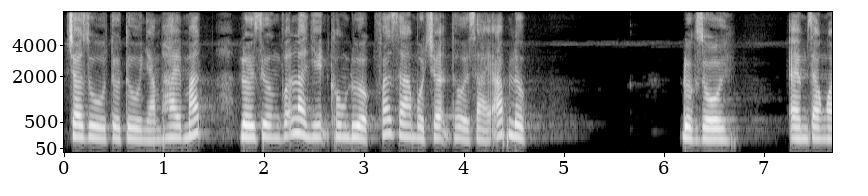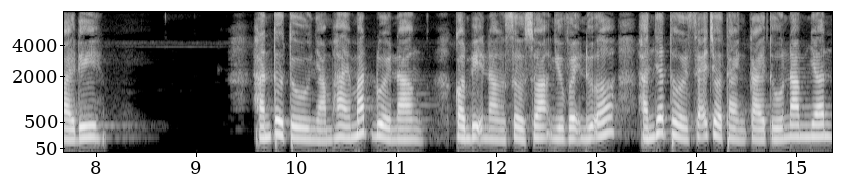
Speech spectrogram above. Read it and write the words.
cho dù từ từ nhắm hai mắt, lôi dương vẫn là nhịn không được phát ra một trận thở dài áp lực. Được rồi, em ra ngoài đi. Hắn từ từ nhắm hai mắt đuổi nàng, còn bị nàng sờ soạng như vậy nữa, hắn nhất thời sẽ trở thành cái thứ nam nhân,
